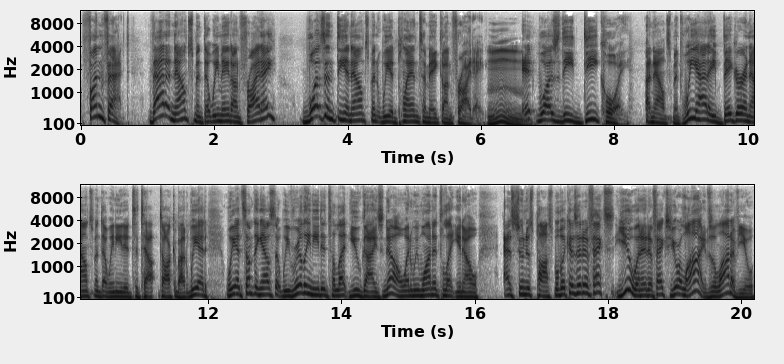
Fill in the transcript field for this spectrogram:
Fun fact, that announcement that we made on Friday wasn't the announcement we had planned to make on Friday. Mm. It was the decoy announcement. We had a bigger announcement that we needed to talk about. We had we had something else that we really needed to let you guys know and we wanted to let you know as soon as possible because it affects you and it affects your lives, a lot of you.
